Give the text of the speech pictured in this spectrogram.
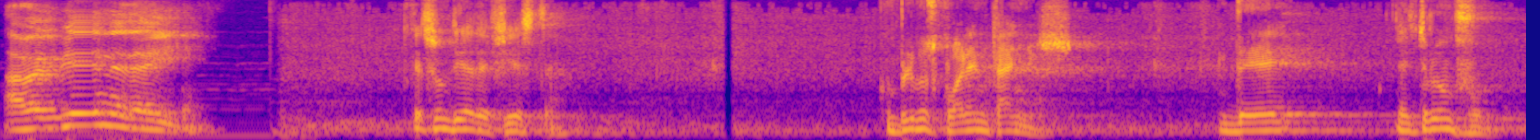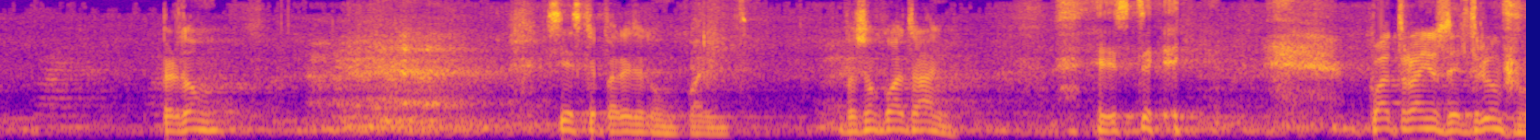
A ver, viene de ahí. Es un día de fiesta. Cumplimos 40 años de el triunfo. Perdón. Sí, es que parece como 40. Pues son cuatro años. Este, cuatro años del triunfo.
